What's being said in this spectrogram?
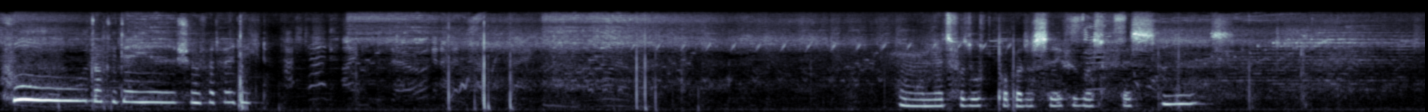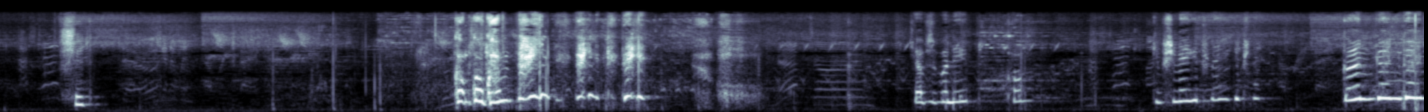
Puh, danke, Gail. Schön verteidigt. Und jetzt versucht Papa das Safe übers Festnetz. Shit. Komm, komm, komm. Nein, nein, nein. Ich hab's überlebt. Komm. Gib schnell, gib schnell, gib schnell. Gönn, gönn, gönn.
